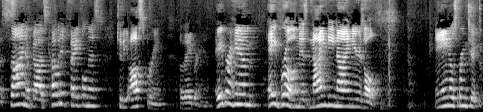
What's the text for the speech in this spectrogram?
a sign of God's covenant faithfulness to the offspring of Abraham. Abraham, Abram, is 99 years old. He ain't no spring chicken.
